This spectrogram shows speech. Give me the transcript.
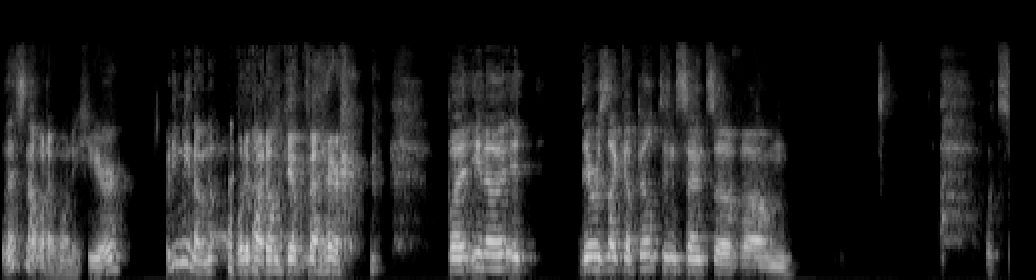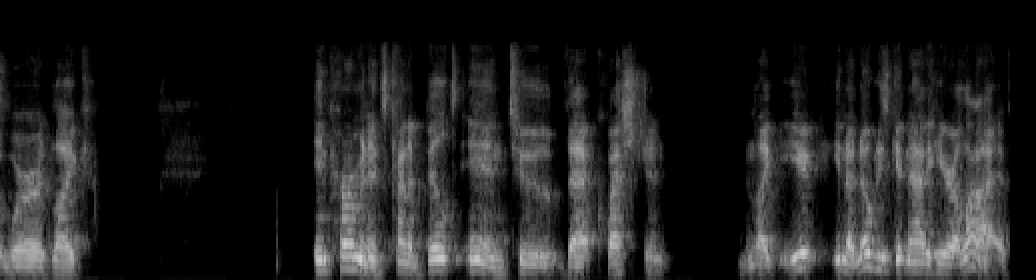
well, that's not what i want to hear. What do you mean i'm not, what if i don't get better? But you know it there was like a built-in sense of um, what's the word? Like impermanence kind of built into that question. And like you you know nobody's getting out of here alive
